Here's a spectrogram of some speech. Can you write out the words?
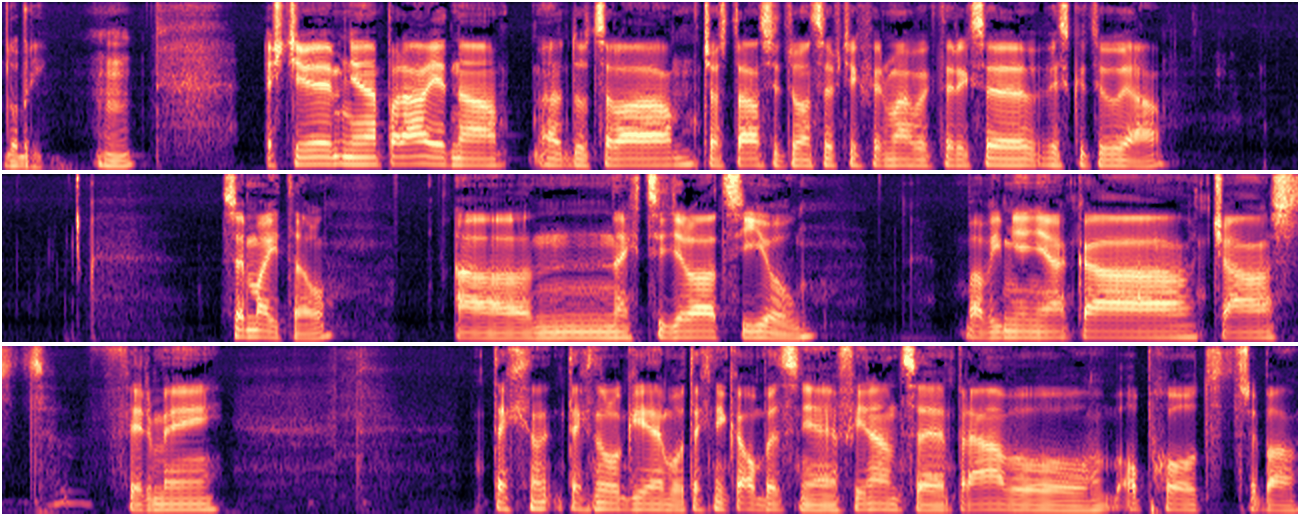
dobrý. Hmm. Ještě mě napadá jedna eh, docela častá situace v těch firmách, ve kterých se vyskytuju já. Jsem majitel a nechci dělat CEO. Baví mě nějaká část firmy, technologie nebo technika obecně, finance, právo, obchod třeba,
